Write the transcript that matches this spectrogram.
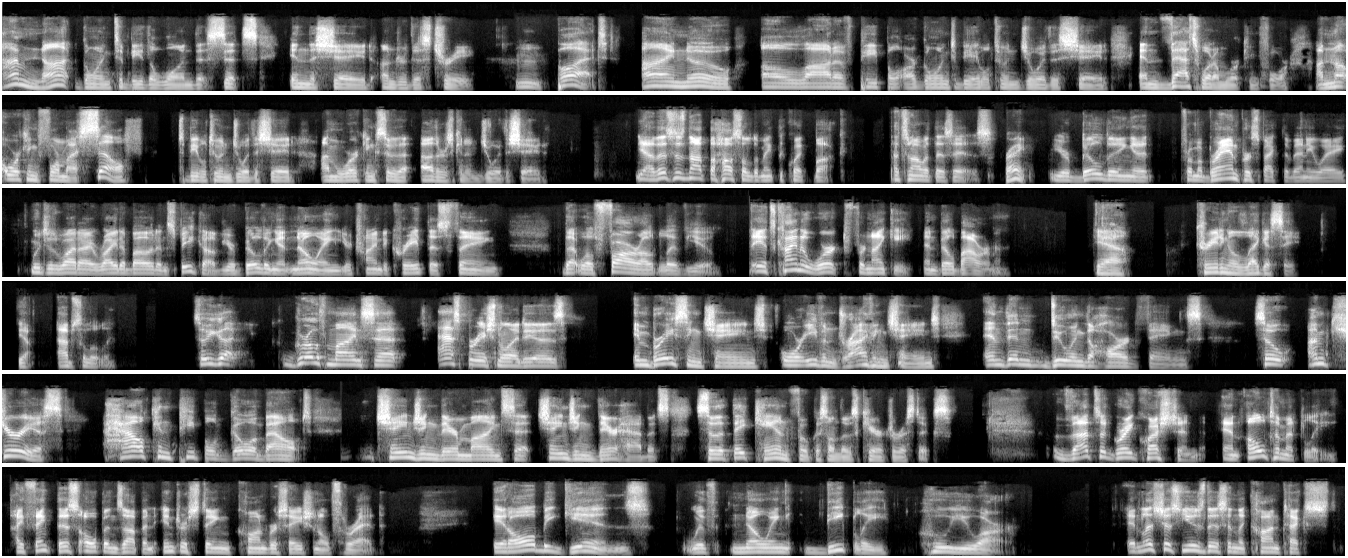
I'm not going to be the one that sits in the shade under this tree. Mm. But I know a lot of people are going to be able to enjoy this shade. And that's what I'm working for. I'm not working for myself to be able to enjoy the shade. I'm working so that others can enjoy the shade. Yeah, this is not the hustle to make the quick buck. That's not what this is. Right. You're building it from a brand perspective, anyway, which is what I write about and speak of. You're building it knowing you're trying to create this thing that will far outlive you. It's kind of worked for Nike and Bill Bowerman. Yeah. Creating a legacy. Yeah, absolutely. So you got growth mindset, aspirational ideas, embracing change or even driving change, and then doing the hard things. So I'm curious, how can people go about changing their mindset, changing their habits so that they can focus on those characteristics? That's a great question. And ultimately, I think this opens up an interesting conversational thread. It all begins with knowing deeply who you are. And let's just use this in the context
